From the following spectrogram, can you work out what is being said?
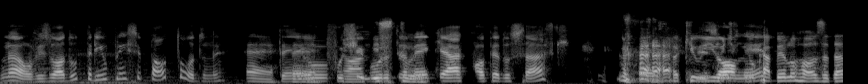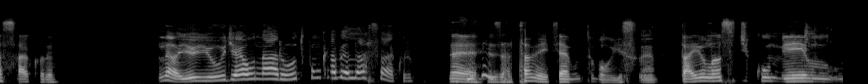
Não, o visual do trio principal todo, né? É, Tem é, é o uma Fushiguro mistura. também, que é a cópia do Sasuke. É, só que o Yuji tem o cabelo rosa da Sakura. Não, e o Yuji é o Naruto com o cabelo da Sakura. É, exatamente. É muito bom isso, né? Tá aí o lance de comer o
